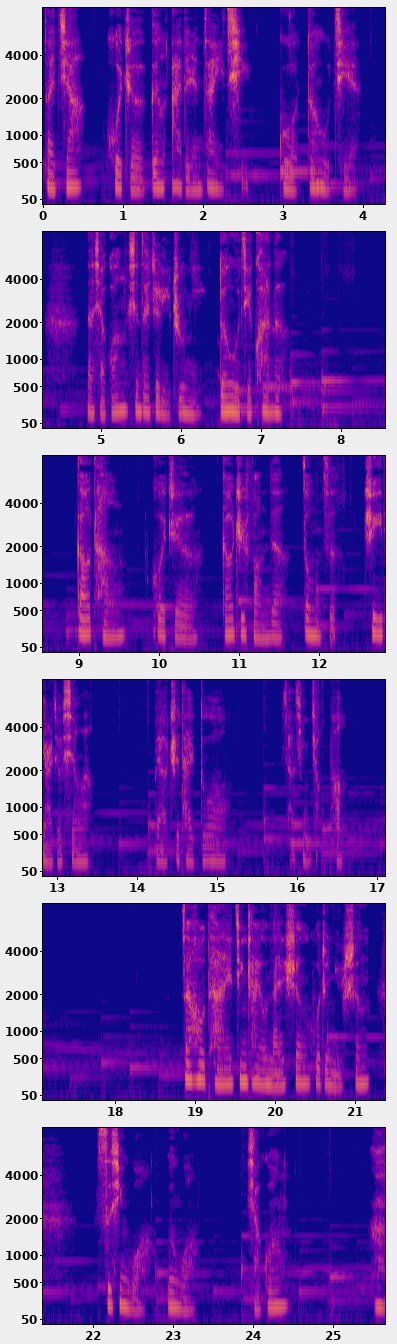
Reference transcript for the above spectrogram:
在家或者跟爱的人在一起过端午节。那小光先在这里祝你端午节快乐。高糖或者高脂肪的粽子吃一点就行了，不要吃太多哦，小心长胖。在后台经常有男生或者女生私信我问我，小光。嗯，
